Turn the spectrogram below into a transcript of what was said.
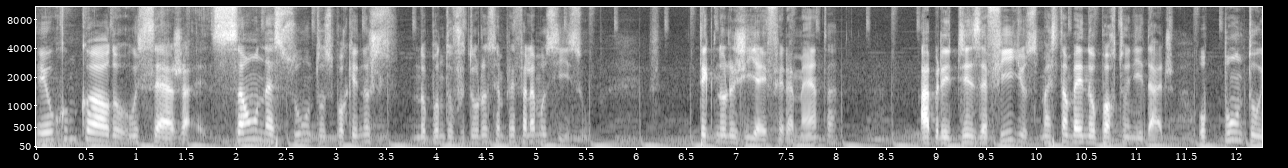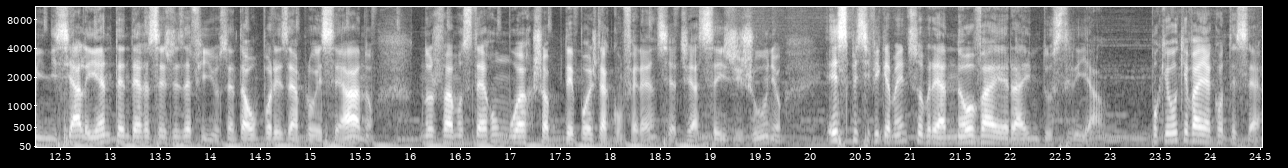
eu concordo, ou seja, são assuntos, porque nós, no Ponto Futuro sempre falamos isso. Tecnologia é ferramenta, abre desafios, mas também oportunidades. O ponto inicial é entender esses desafios. Então, por exemplo, esse ano, nós vamos ter um workshop depois da conferência, dia 6 de junho, especificamente sobre a nova era industrial. Porque o que vai acontecer?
